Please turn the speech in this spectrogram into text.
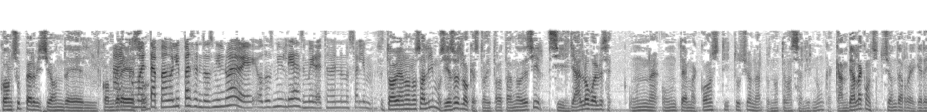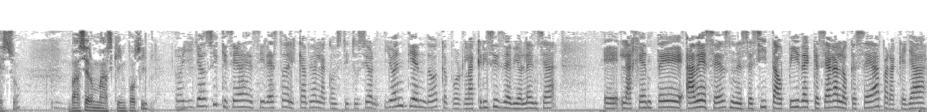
con supervisión del Congreso. como en Tapamolipas en 2009 o 2010, mira, todavía no nos salimos. Todavía no nos salimos y eso es lo que estoy tratando de decir. Si ya lo vuelves un tema constitucional, pues no te va a salir nunca. Cambiar la constitución de regreso va a ser más que imposible. Oye, yo sí quisiera decir esto del cambio a la Constitución. Yo entiendo que por la crisis de violencia eh, la gente a veces necesita o pide que se haga lo que sea para que ya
